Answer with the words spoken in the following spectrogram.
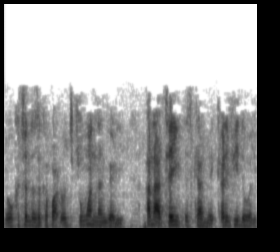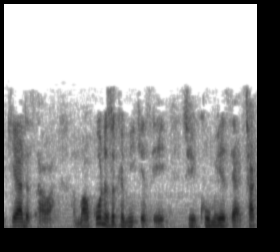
Lokacin da suka faɗo cikin wannan gari ana ta yin iska mai ƙarfi da walkiya da tsawa amma ko da suka miƙe tsaye sai komai ya tsaya cak.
